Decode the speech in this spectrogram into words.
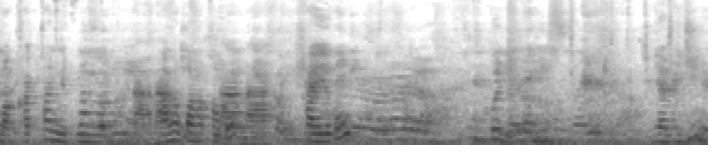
막 갓한 느낌 바삭바삭하고 달고 그지?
